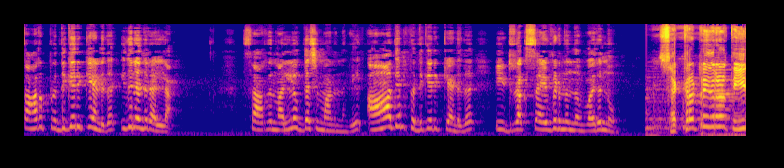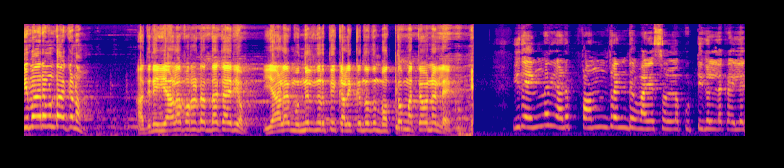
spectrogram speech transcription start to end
സാറ് പ്രതികരിക്കേണ്ടത് ഇതിനെതിരല്ല. സാറിന് നല്ല ഉദ്ദേശമാണെന്നെങ്കിൽ ആദ്യം പ്രതികരിക്കേണ്ടത് ഈ ഡ്രഗ്സ് എവിടെ നിന്നും വരുന്നു? സെക്രട്ടറി ഇതിനൊരു തീരുമാനമുണ്ടാക്കണം. അതിന് ഇയാളെ പറഞ്ഞിട്ട് എന്താ കാര്യം? ഇയാളെ മുന്നിൽ നിർത്തി കളിക്കുന്നത് മൊത്തം മറ്റവനല്ലേ? ഇതെങ്ങനെയാണ് പന്ത്രണ്ട് വയസ്സുള്ള കുട്ടികളുടെ കയ്യിലെ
